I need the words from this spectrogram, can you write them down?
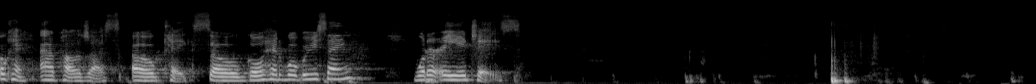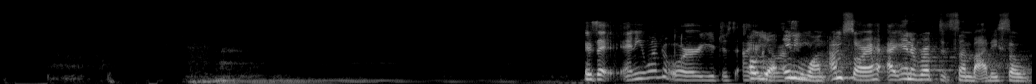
Okay, I apologize. Okay, so go ahead. What were you saying? What are AHAs? Is it anyone or you just? Oh yeah, anyone. I'm sorry, I, I interrupted somebody. So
